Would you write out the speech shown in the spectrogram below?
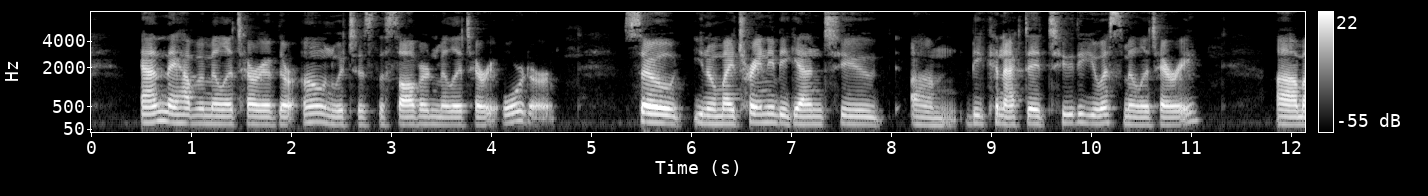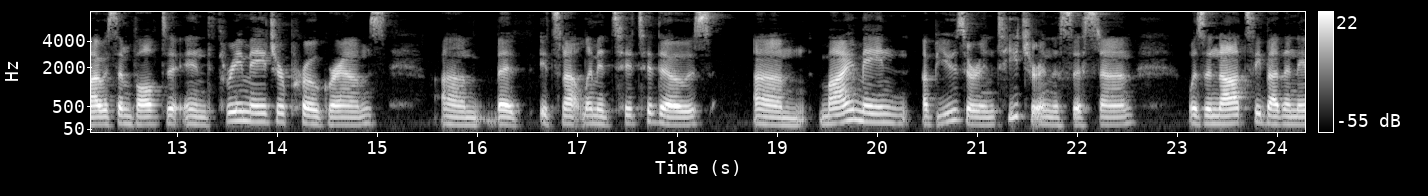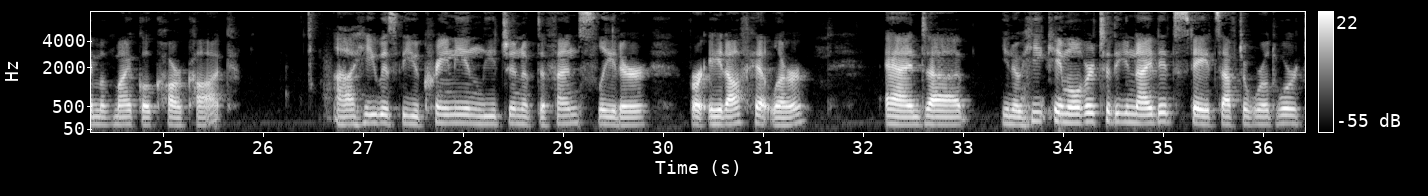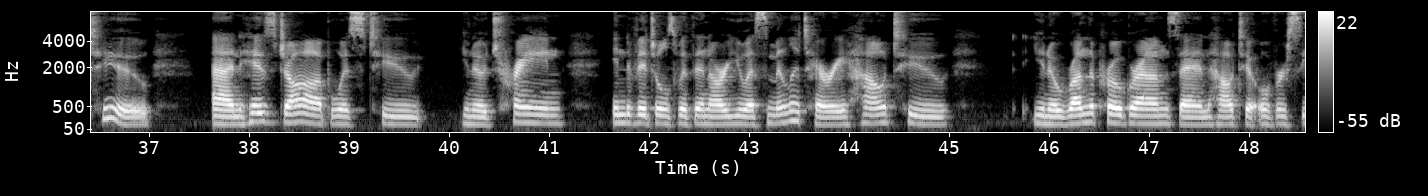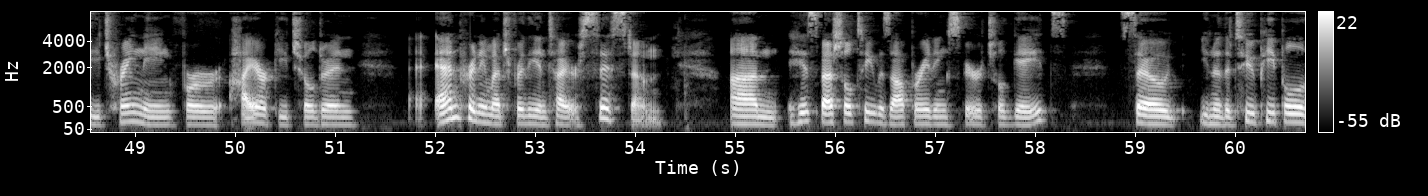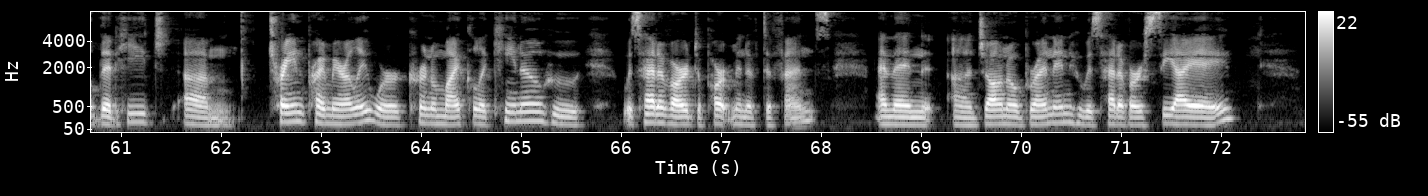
and they have a military of their own, which is the Sovereign Military Order. So, you know, my training began to um, be connected to the U.S. military. Um, I was involved in three major programs, um, but it's not limited to those. Um, my main abuser and teacher in the system was a Nazi by the name of Michael Karkoc. Uh, he was the Ukrainian Legion of Defense leader for Adolf Hitler. And, uh, you know, he came over to the United States after World War II, and his job was to, you know, train individuals within our U.S. military how to, you know, run the programs and how to oversee training for hierarchy children and pretty much for the entire system. Um, his specialty was operating spiritual gates. So, you know, the two people that he um, trained primarily were Colonel Michael Aquino, who was head of our Department of Defense, and then uh, John O'Brennan, who was head of our CIA.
